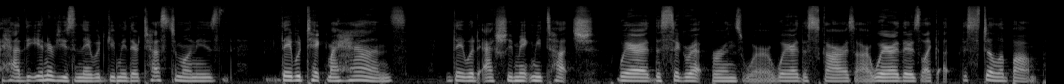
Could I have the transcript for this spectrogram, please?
had the interviews and they would give me their testimonies. They would take my hands. They would actually make me touch where the cigarette burns were, where the scars are, where there's like a, there's still a bump,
